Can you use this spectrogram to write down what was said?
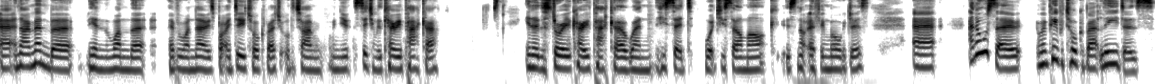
Uh, and I remember in the one that everyone knows, but I do talk about it all the time when you're sitting with Kerry Packer. You know, the story of Kerry Packer when he said, What do you sell, Mark? It's not effing mortgages. Uh, and also, when people talk about leaders,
